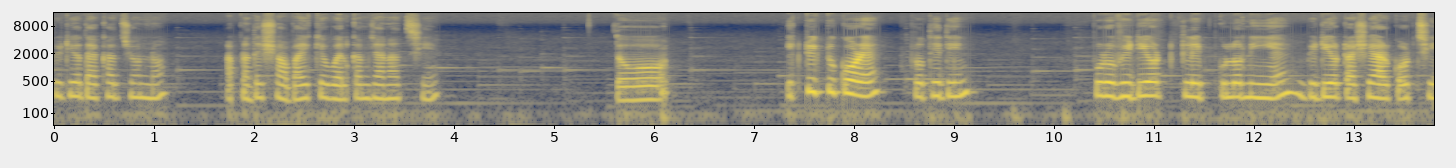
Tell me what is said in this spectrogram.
ভিডিও দেখার জন্য আপনাদের সবাইকে ওয়েলকাম জানাচ্ছি। তো একটু একটু করে প্রতিদিন পুরো ভিডিওর ক্লিপগুলো নিয়ে ভিডিওটা শেয়ার করছি।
